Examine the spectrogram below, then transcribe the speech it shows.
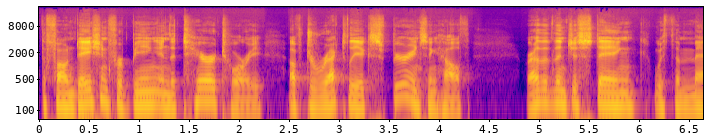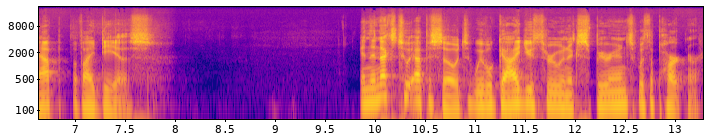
the foundation for being in the territory of directly experiencing health rather than just staying with the map of ideas. In the next two episodes, we will guide you through an experience with a partner.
